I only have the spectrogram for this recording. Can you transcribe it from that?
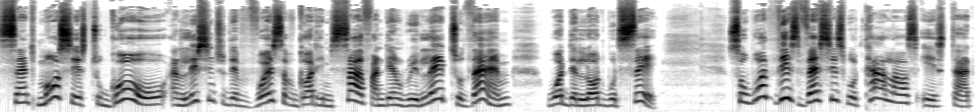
sent Moses to go and listen to the voice of God himself and then relate to them what the Lord would say. So, what these verses will tell us is that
